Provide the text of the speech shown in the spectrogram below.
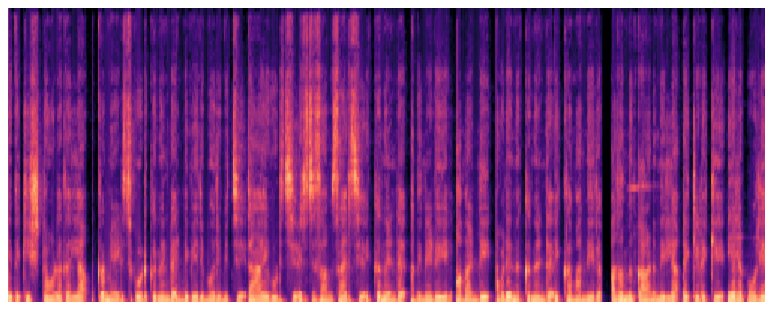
വേദയ്ക്ക് ഇഷ്ടമുള്ളതെല്ലാം വിക്രം മേടിച്ചു കൊടുക്കുന്നുണ്ട്. രണ്ടുപേരും ഒരുമിച്ച് ചായ കുടിച്ച് തിരിച്ച് സംസാരിച്ച് നിൽക്കുന്നുണ്ട്. അതിനിടയിൽ ആ വണ്ടി അവിടെ നിൽക്കുന്നുണ്ട്. വിക്രം അന്നേരം അതൊന്നും കാണുന്നില്ല. ഇടയ്ക്കിടയ്ക്ക് ഇല പോലെ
